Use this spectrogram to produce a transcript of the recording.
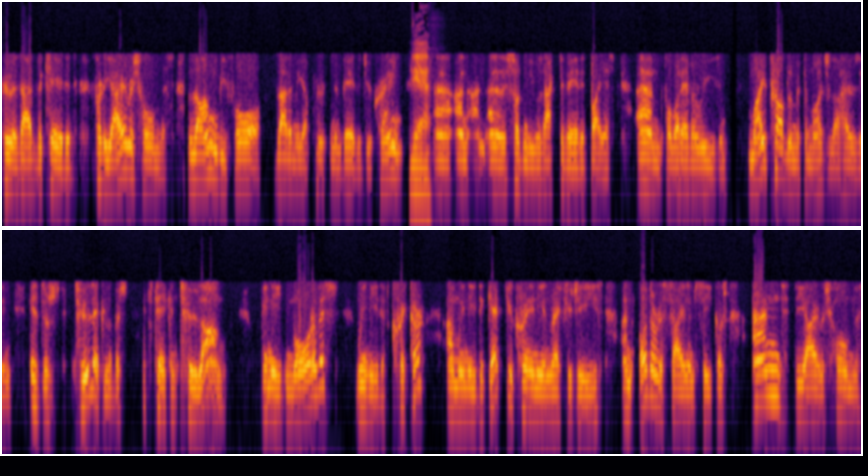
who has advocated for the Irish homeless long before Vladimir Putin invaded Ukraine. Yeah. Uh, and, and, and suddenly was activated by it um, for whatever reason. My problem with the modular housing is there's too little of it. It's taken too long. We need more of it. We need it quicker. And we need to get Ukrainian refugees and other asylum seekers and the Irish homeless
